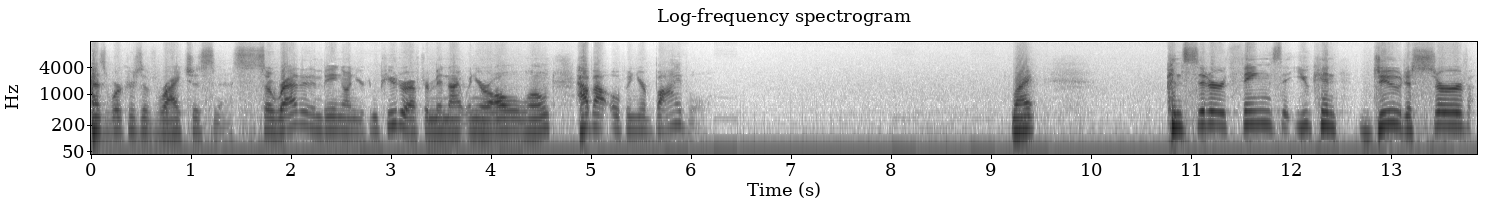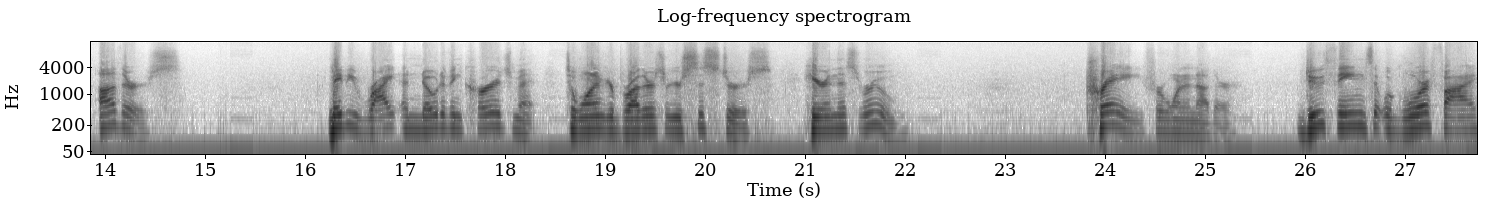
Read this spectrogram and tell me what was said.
as workers of righteousness. So rather than being on your computer after midnight when you're all alone, how about open your Bible? Right? Consider things that you can do to serve others. Maybe write a note of encouragement to one of your brothers or your sisters here in this room. Pray for one another. Do things that will glorify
